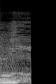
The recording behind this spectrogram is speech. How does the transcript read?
you.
